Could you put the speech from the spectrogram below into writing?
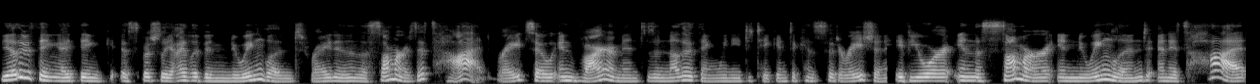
The other thing I think, especially I live in New England, right? And in the summers, it's hot, right? So, environment is another thing we need to take into consideration. If you're in the summer in New England and it's hot,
